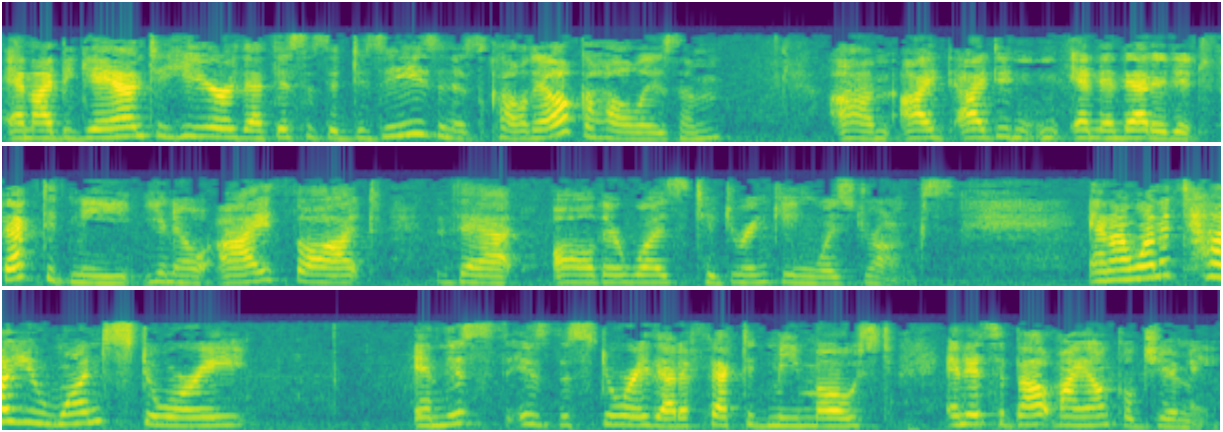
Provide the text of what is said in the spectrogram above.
and I began to hear that this is a disease and it's called alcoholism, um, I, I didn't, and, and that it affected me, you know, I thought that all there was to drinking was drunks. And I want to tell you one story and this is the story that affected me most, and it's about my Uncle Jimmy.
